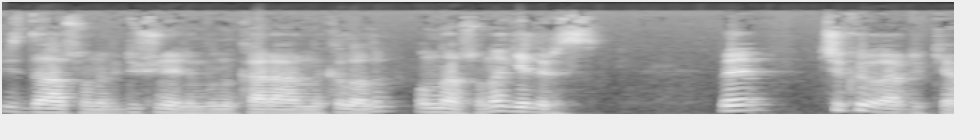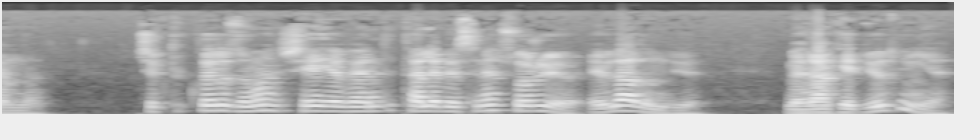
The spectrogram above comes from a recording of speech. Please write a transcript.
Biz daha sonra bir düşünelim bunun kararını kılalım. Ondan sonra geliriz. Ve çıkıyorlar dükkandan. Çıktıkları zaman Şeyh Efendi talebesine soruyor. Evladım diyor. Merak ediyordun ya.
